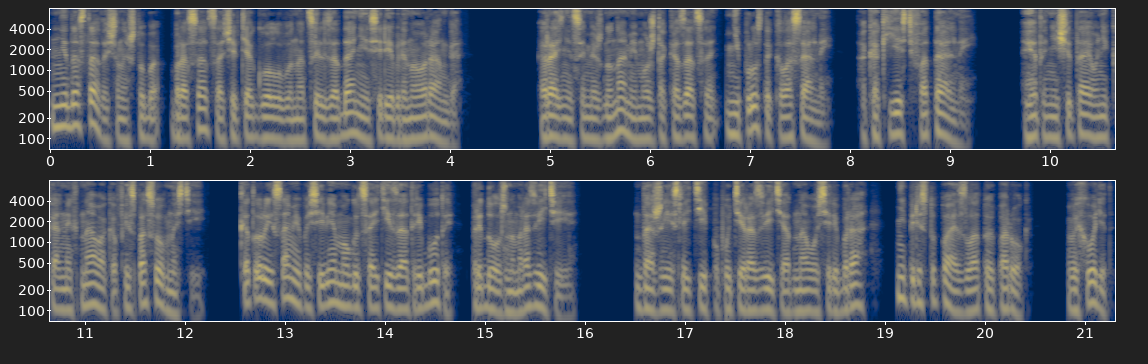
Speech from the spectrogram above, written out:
Недостаточно, чтобы бросаться, очертя голову на цель задания серебряного ранга. Разница между нами может оказаться не просто колоссальной, а как есть фатальной. Это не считая уникальных навыков и способностей, которые сами по себе могут сойти за атрибуты при должном развитии. Даже если идти по пути развития одного серебра, не переступая золотой порог, выходит,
